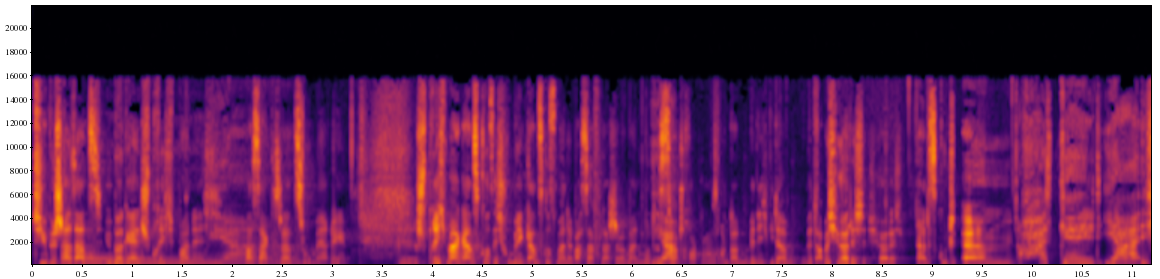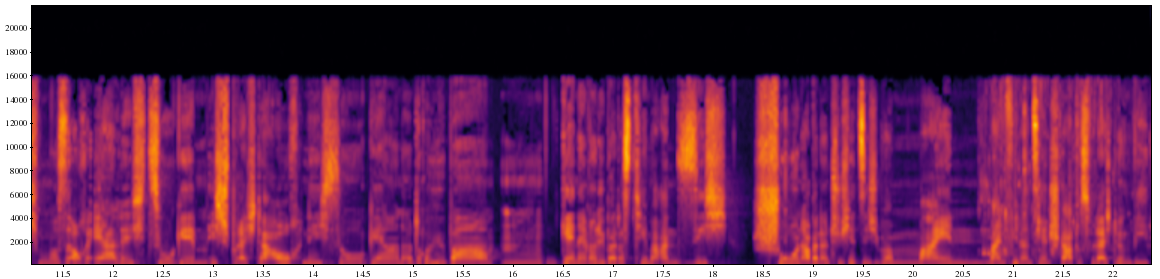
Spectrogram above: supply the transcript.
Typischer Satz, Oh, über Geld spricht man nicht. ja. Was sagst du dazu, Mary? Äh, Sprich mal ganz kurz, ich hole mir ganz kurz meine Wasserflasche, weil mein Mund Ja. ist so trocken und dann bin ich wieder mit, aber ich höre dich, ich höre dich. Alles gut. Ähm, oh, Geld, ja, ich muss auch ehrlich zugeben, ich spreche da auch nicht so gerne drüber. Mm, generell über das Thema an sich schon, aber natürlich jetzt nicht über mein, meinen finanziellen Status vielleicht irgendwie.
